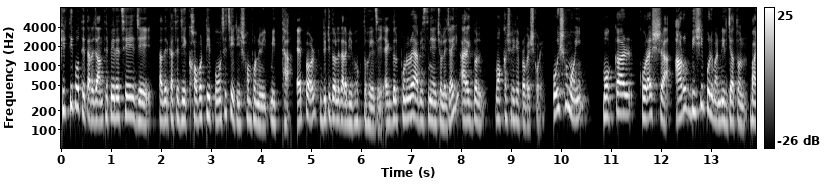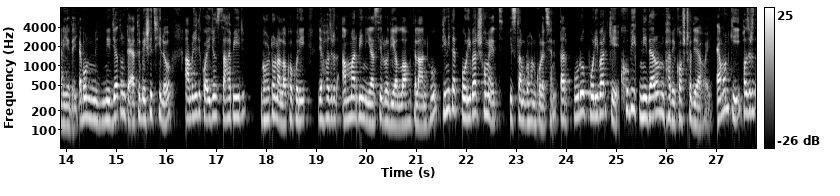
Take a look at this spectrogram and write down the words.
ফিরতি পথে তারা জানতে পেরেছে যে তাদের কাছে যে খবরটি পৌঁছেছে, এটি সম্পূর্ণ মিথ্যা। এরপর দুটি দলে তারা বিভক্ত হয়ে যায়। একদল পুনরায় আবিসিনিয়ায় চলে যায় আর একদল মক্কা শরীফে প্রবেশ করে। ওই সময় মক্কার কোরাইশরা আরও বেশি পরিমাণ নির্যাতন বাড়িয়ে দেয় এবং নির্যাতনটা এত বেশি ছিল, আমরা যদি কয়েকজন সাহাবির ঘটনা লক্ষ্য করি যে হজরত আম্মার বিন ইয়াসির রদি আল্লাহ আনহু, তিনি তার পরিবার সমেত ইসলাম গ্রহণ করেছেন। তার পুরো পরিবারকে খুবই নিদারুণভাবে কষ্ট দেওয়া হয়। এমনকি হজরত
